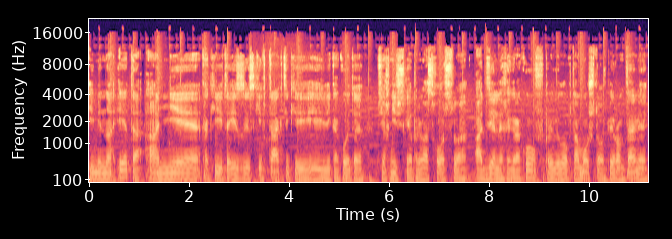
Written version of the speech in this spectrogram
именно это, а не какие-то изыски в тактике или какое-то техническое превосходство отдельных игроков привело к тому, что в первом тайме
